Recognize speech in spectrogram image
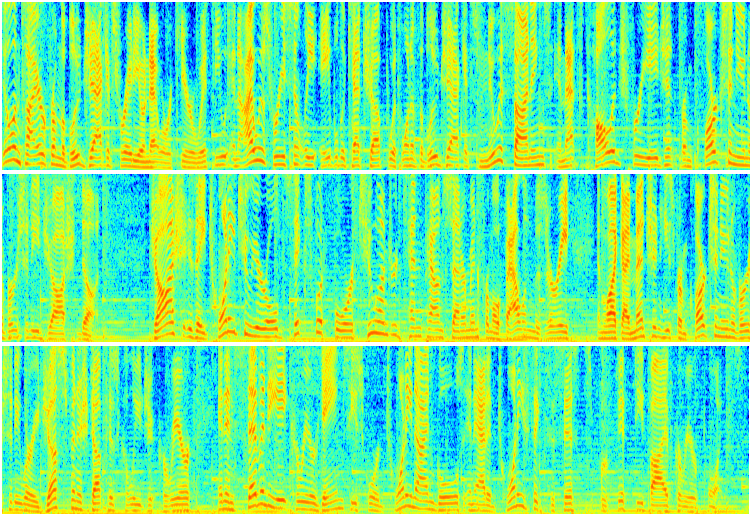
Dylan Tyre from the Blue Jackets Radio Network here with you, and I was recently able to catch up with one of the Blue Jackets' newest signings, and that's college free agent from Clarkson University, Josh Dunne. Josh is a 22 year old, 6'4, 210 pound centerman from O'Fallon, Missouri. And like I mentioned, he's from Clarkson University, where he just finished up his collegiate career. And in 78 career games, he scored 29 goals and added 26 assists for 55 career points.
